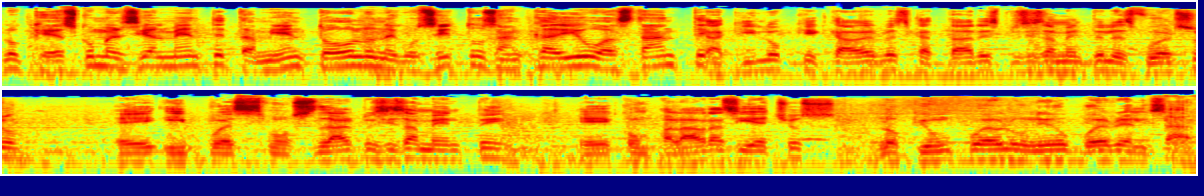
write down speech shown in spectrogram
lo que es comercialmente también todos los negocios han caído bastante. Aquí lo que cabe rescatar es precisamente el esfuerzo eh, y pues mostrar precisamente eh, con palabras y hechos lo que un pueblo unido puede realizar.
